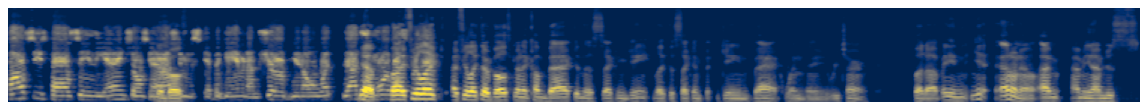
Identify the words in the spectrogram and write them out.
policy's policy, and the NHL is going to ask both- him to skip a game, and I'm sure you know what. That's yeah, more but I feel them. like I feel like they're both going to come back in the second game, like the second game back when they return. But uh, I mean, yeah, I don't know. I'm, I mean, I'm just,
